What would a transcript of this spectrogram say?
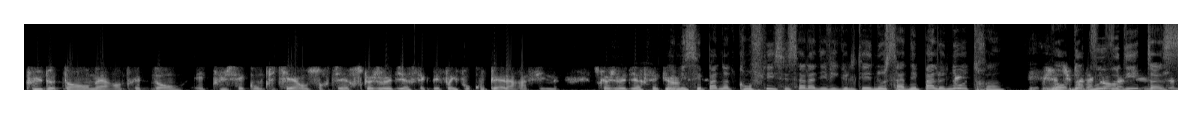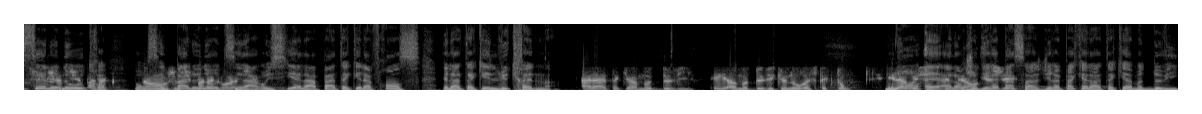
plus de temps on met à rentrer dedans, et plus c'est compliqué à en sortir. Ce que je veux dire, c'est que des fois, il faut couper à la racine. Ce que je veux dire, c'est que Oui, mais c'est pas notre conflit, c'est ça la difficulté. Nous, ça n'est pas le nôtre. Je Bon, donc vous vous dites Je ne c'est le je ne nôtre. Bon, c'est je pas le nôtre, c'est la. Russie. Elle a pas attaqué la France, elle a attaqué l'Ukraine. elle a attaqué un mode de vie, et un mode de vie que nous respectons. Et Non, Russie alors je dirais engagée- pas ça. Je dirais pas qu'elle a attaqué un mode de vie.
